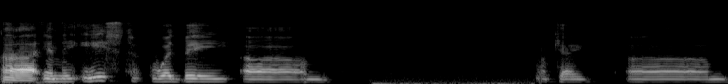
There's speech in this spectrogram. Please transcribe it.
Uh, in the east would be um, okay. Um,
